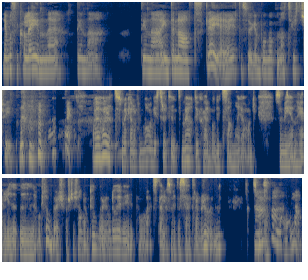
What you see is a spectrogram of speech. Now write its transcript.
Jag måste kolla in eh, dina, dina internatgrejer. Jag är jättesugen på att gå på något retreat. ja, jag har ett som jag kallar för magiskt retreat, Möt dig själv och ditt sanna jag, som är en helg i oktober, 21-22 oktober. Och då är vi på ett ställe som heter Sätra brunn, som heter Tala.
